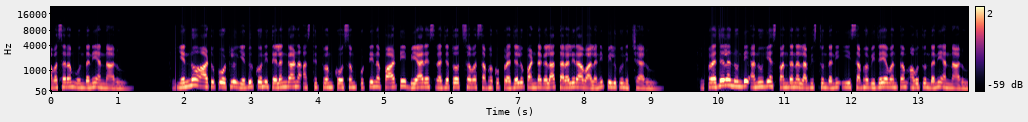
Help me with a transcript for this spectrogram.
అవసరం ఉందని అన్నారు. ఎన్నో ఆటుపోట్లు ఎదుర్కొని తెలంగాణ అస్తిత్వం కోసం పుట్టిన పార్టీ బీఆర్ఎస్ రజతోత్సవ సభకు ప్రజలు పండగలా తరలిరావాలని పిలుపునిచ్చారు. ప్రజల నుండి అనూహ్య స్పందన లభిస్తుందని ఈ సభ విజయవంతం అవుతుందని అన్నారు.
